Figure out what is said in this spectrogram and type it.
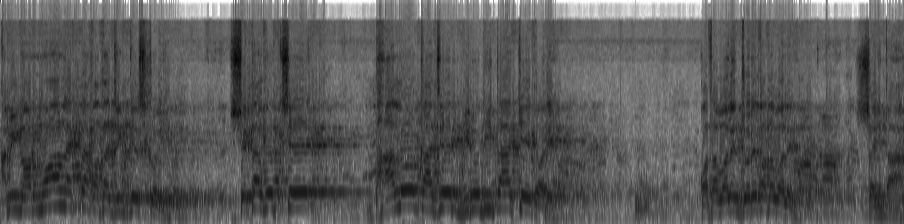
আমি নর্মাল একটা কথা জিজ্ঞেস করি। সেটা হচ্ছে, ভালো কাজের বিরোধিতা কে করে? কথা বলেন, জোরে কথা বলেন। শৈতান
